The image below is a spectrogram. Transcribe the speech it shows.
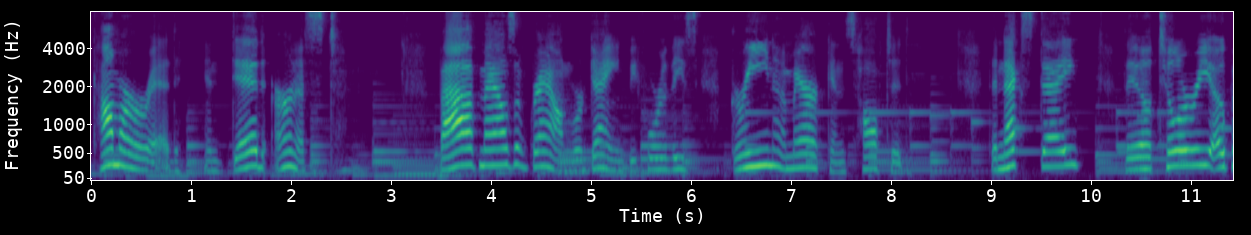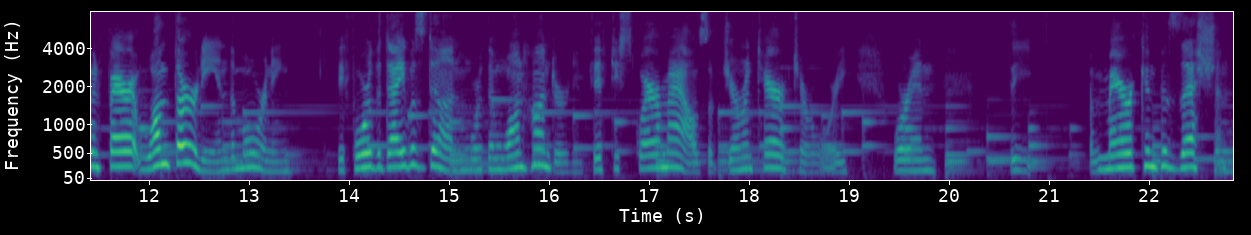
Kamerad, in dead earnest. Five miles of ground were gained before these green Americans halted. The next day, the artillery opened fire at 1:30 in the morning. Before the day was done, more than 150 square miles of German territory were in the American possession.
